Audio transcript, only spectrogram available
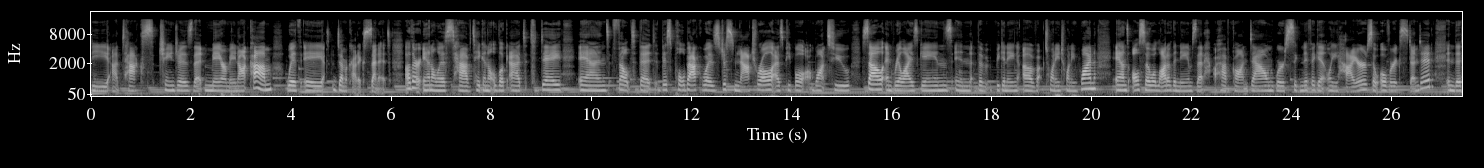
the uh, tax changes that may or may not come with a Democratic Senate. Other analysts have taken a look at today and felt that this pullback was just natural as people want to sell and realize gains in the beginning of 2021. And also, a lot of the names that have gone down were significantly higher, so overextended. In this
